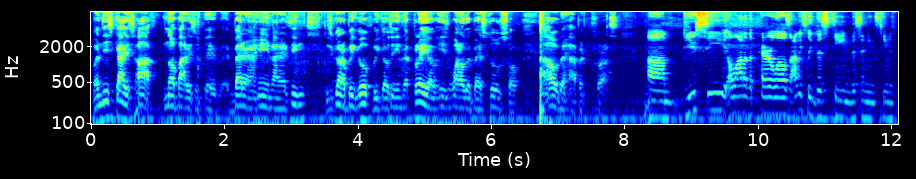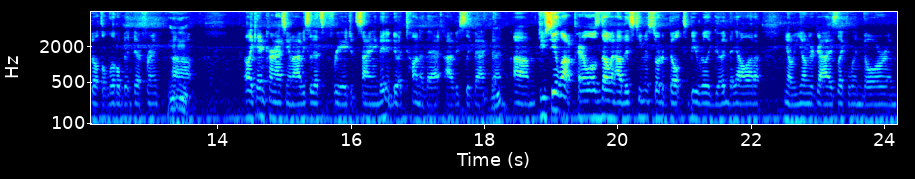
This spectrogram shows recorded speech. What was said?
when this guy is hot, nobody's uh, better than him, and I think it's gonna be good because in the playoff he's one of the best too. So I hope that happens for us. Um, do you see a lot of the parallels? Obviously, this team, this Indians team, is built a little bit different. Mm-hmm. Um, like Encarnacion, obviously, that's a free agent signing. They didn't do a ton of that, obviously, back then. Mm-hmm. Um, do you see a lot of parallels though in how this team is sort of built to be really good? They got a lot of you know younger guys like Lindor and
